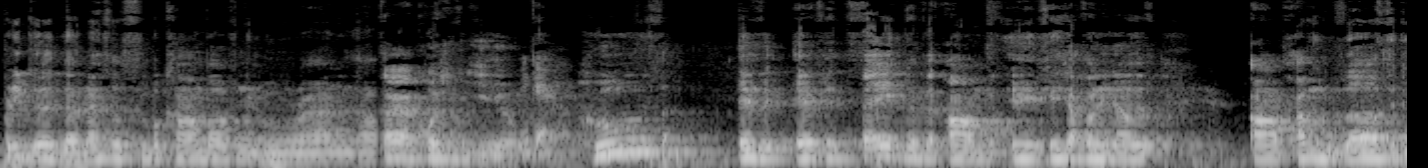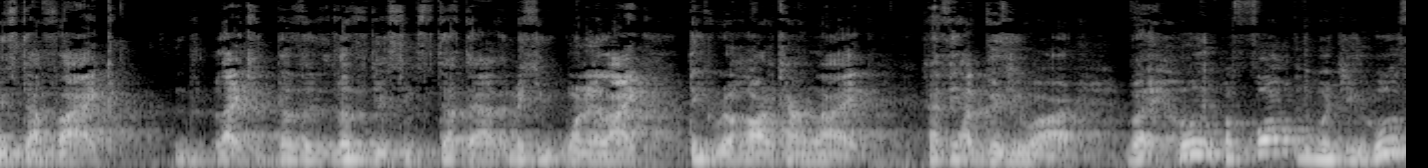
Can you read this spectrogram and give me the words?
Pretty good though. Nice little simple combo for me to move around and all. So I got a question for you. Okay. Who's if it, if it say that um in case y'all don't know this, um I would love to do stuff like like love love to do some stuff that make you want to like think real hard, kind of like kind of see how good you are. But who perform would you who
